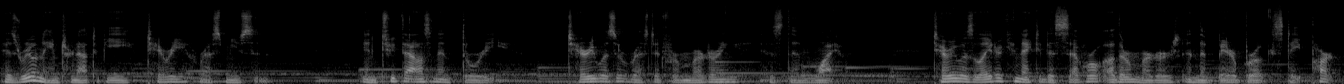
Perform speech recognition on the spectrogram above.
His real name turned out to be Terry Rasmussen. In 2003, Terry was arrested for murdering his then wife. Terry was later connected to several other murders in the Bear Brook State Park,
